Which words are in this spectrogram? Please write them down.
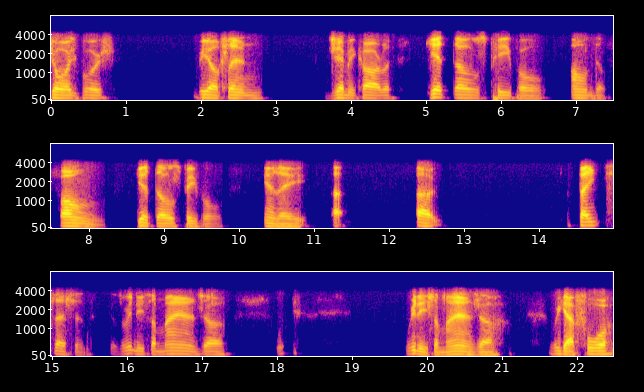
George Bush, Bill Clinton, Jimmy Carter, get those people on the phone. Get those people in a, a, a think session because we need some minds, y'all. We need some minds, y'all. We got four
